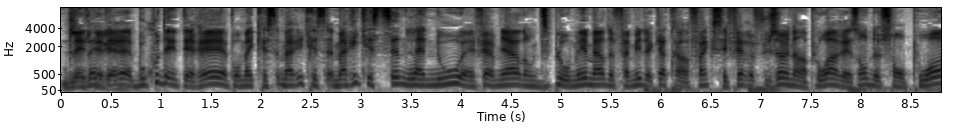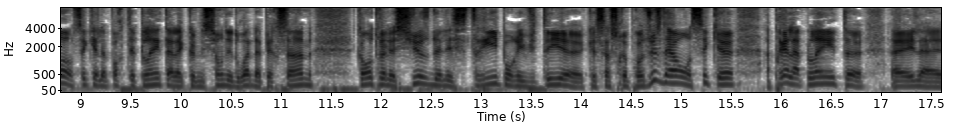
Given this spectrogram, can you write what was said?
de l'intérêt. beaucoup d'intérêt pour Marie-Christ- Marie-Christ- Marie-Christine Lanoux, infirmière donc diplômée, mère de famille de quatre enfants, qui s'est fait refuser un emploi en raison de son poids. On sait qu'elle a porté plainte à la Commission des droits de la personne contre le CIUS de l'Estrie pour éviter euh, que ça se reproduise. D'ailleurs, on sait que après la plainte, euh, a-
